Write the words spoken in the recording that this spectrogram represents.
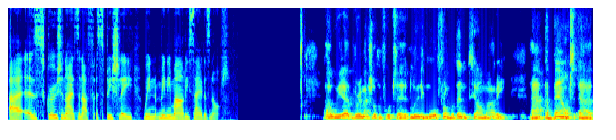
uh, is scrutinised enough, especially when many Māori say it is not? Uh, we are very much looking forward to learning more from within Te Ao Māori uh, about uh,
